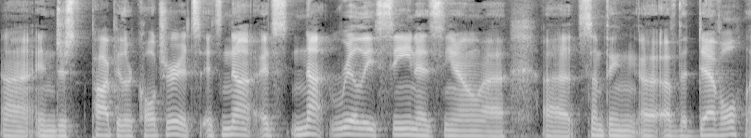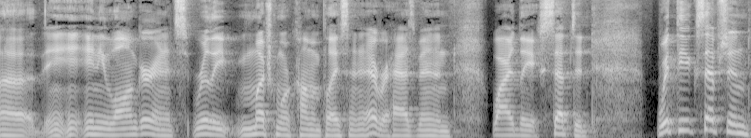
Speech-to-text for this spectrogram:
uh, in just popular culture. It's it's not it's not really seen as you know uh, uh, something uh, of the devil any longer, and it's really much more commonplace than it ever has been and widely accepted, with the exception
